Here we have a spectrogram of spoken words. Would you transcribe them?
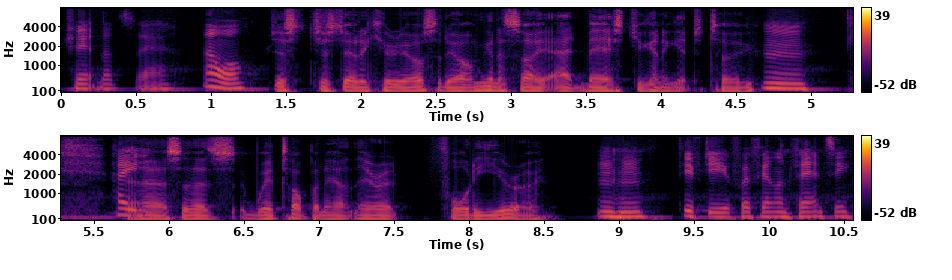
Shit, that's there. Oh well. Just just out of curiosity, I'm going to say at best you're going to get to two. Mm. Hey, Uh, so that's we're topping out there at 40 euro hmm 50 if we're feeling fancy.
